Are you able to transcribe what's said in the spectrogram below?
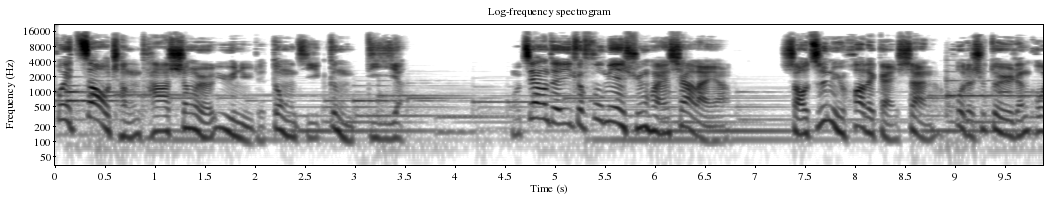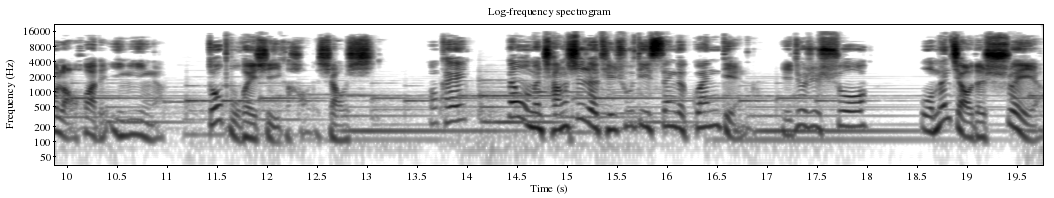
会造成他生儿育女的动机更低呀。我这样的一个负面循环下来啊，少子女化的改善，或者是对于人口老化的阴影啊，都不会是一个好的消息。OK，那我们尝试着提出第三个观点，也就是说。我们缴的税啊，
